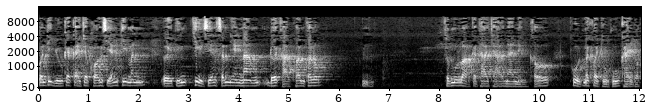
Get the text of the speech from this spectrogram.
คนที่อยู่ใกล้ๆเจ้าของเสียงที่มันเอ่ยถึงชื่อเสียงสำเนียงนามโดยขาดความเคารพสมมุติว่ากระทาชายนายหนึ่ง เขาพูดไม่ค่อยถูกหูใครดอก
